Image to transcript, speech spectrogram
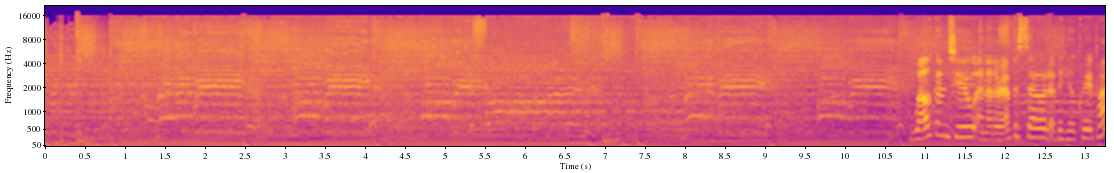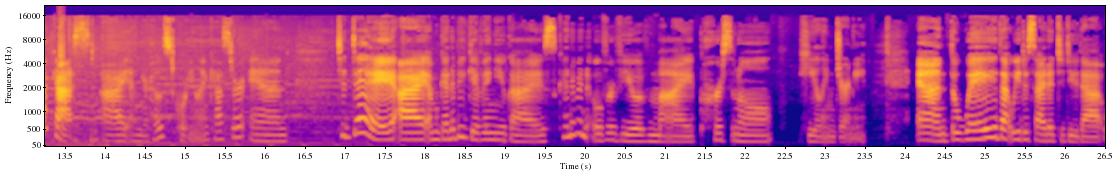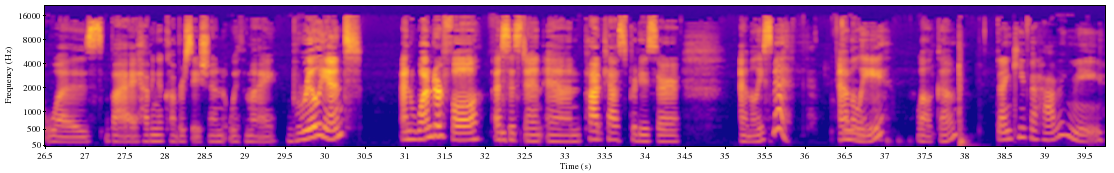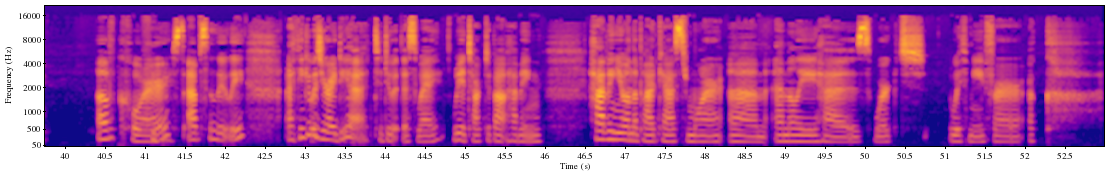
Welcome to another episode of the Heal Create podcast. I am your host, Courtney Lancaster, and today I am going to be giving you guys kind of an overview of my personal healing journey. And the way that we decided to do that was by having a conversation with my brilliant and wonderful assistant and podcast producer, Emily Smith. Emily, welcome. Thank you for having me. Of course, absolutely. I think it was your idea to do it this way. We had talked about having having you on the podcast more. Um, Emily has worked with me for a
